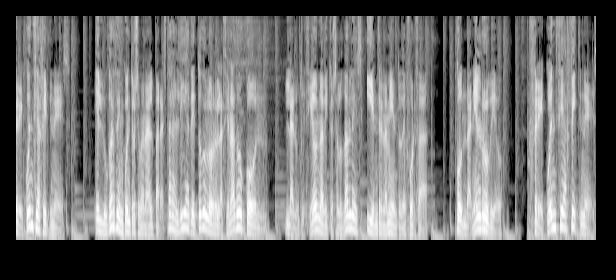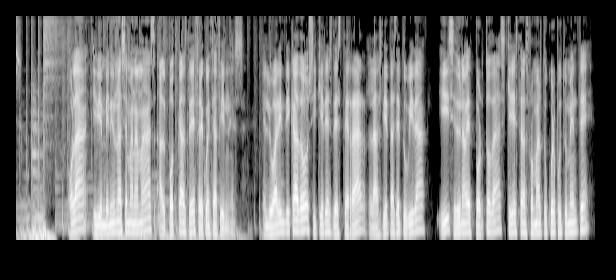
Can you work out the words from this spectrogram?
Frecuencia Fitness, el lugar de encuentro semanal para estar al día de todo lo relacionado con la nutrición, hábitos saludables y entrenamiento de fuerza. Con Daniel Rubio. Frecuencia Fitness. Hola y bienvenido una semana más al podcast de Frecuencia Fitness. El lugar indicado si quieres desterrar las dietas de tu vida y si de una vez por todas quieres transformar tu cuerpo y tu mente,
